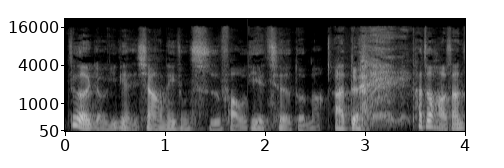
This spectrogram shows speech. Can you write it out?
这个有一点像那种磁浮列车，对吗？啊，对，它就好像。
